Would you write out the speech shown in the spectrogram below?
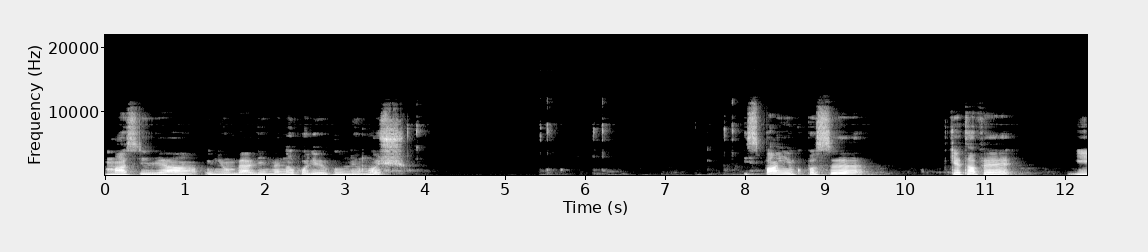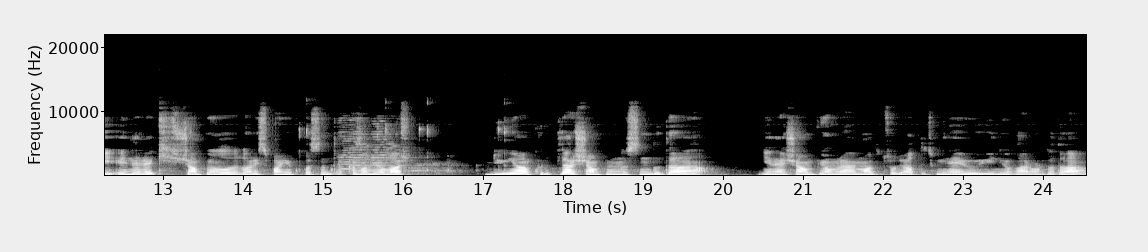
Marsilya, Union Berlin ve Napoli bulunuyormuş. İspanya Kupası Getafe'yi yenerek şampiyon oluyorlar. İspanya Kupası'nı da kazanıyorlar. Dünya Kulüpler Şampiyonası'nda da yine şampiyon Real Madrid oluyor. Atletico Minero'yu yeniyorlar orada da.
